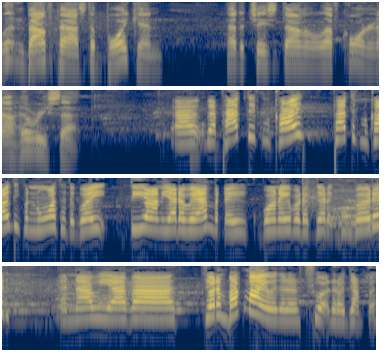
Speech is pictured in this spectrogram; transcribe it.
Linton bounce pass to Boykin. Had to chase it down in the left corner. Now he'll reset. Uh, but Patrick McCarthy, Patrick McCarthy for North with a great steal on the other end, but they weren't able to get it converted. And now we have uh, Jordan Buckmeyer with a little, short little jumper.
